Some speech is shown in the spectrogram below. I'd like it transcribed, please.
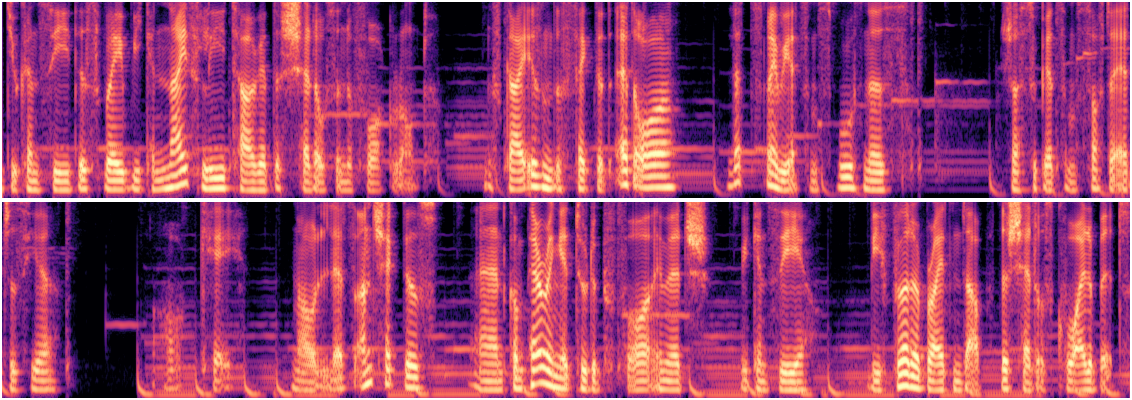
And you can see this way we can nicely target the shadows in the foreground. The sky isn't affected at all. Let's maybe add some smoothness, just to get some softer edges here. Okay, now let's uncheck this and comparing it to the before image, we can see we further brightened up the shadows quite a bit.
